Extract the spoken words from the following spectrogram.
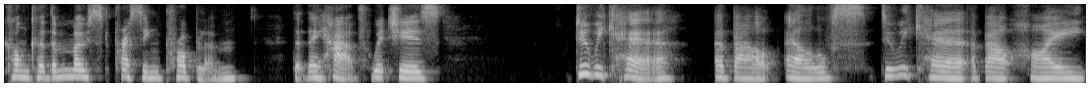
conquer the most pressing problem that they have, which is do we care about elves? Do we care about high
